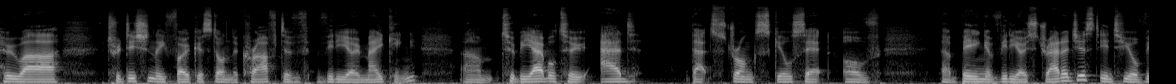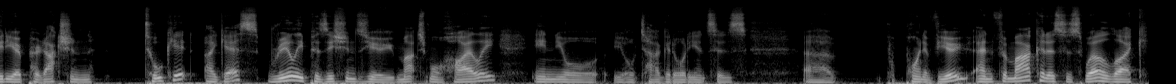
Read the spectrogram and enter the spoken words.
who are traditionally focused on the craft of video making, um, to be able to add that strong skill set of uh, being a video strategist into your video production toolkit, I guess, really positions you much more highly in your your target audience's uh, p- point of view, and for marketers as well. Like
